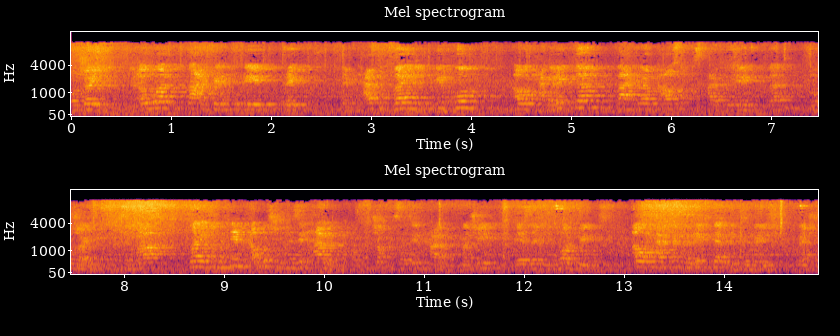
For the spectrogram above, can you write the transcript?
فاجاي الأول بعد كده تكون إيه؟ بريك لكن حالات الفايل اللي بتجي لكم أول حاجة ريكتا بعد كده لو عاوز تقص حاجة إيه؟ ده جماعة طيب لما تعمل من هذه الحالة. أو تشخص هذه الحالة. ماشي؟ هي زي الهوار فيتس أول حاجة تعمل ريكتا اكزامينشن ماشي.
